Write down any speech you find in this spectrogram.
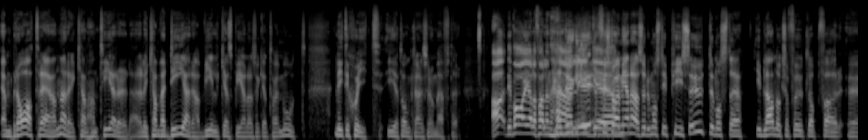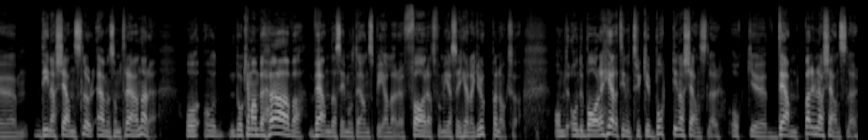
en bra tränare kan hantera det där, eller kan värdera vilken spelare som kan ta emot lite skit i ett omklädningsrum efter. Ja, det var i alla fall en Men härlig... du, eh, förstår vad eh, jag menar? Alltså, du måste ju pysa ut, du måste ibland också få utlopp för eh, dina känslor, även som tränare. Och, och Då kan man behöva vända sig mot en spelare för att få med sig hela gruppen också. Om, du- om du bara hela tiden trycker bort dina känslor och eh, dämpar dina känslor,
